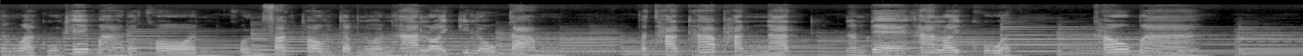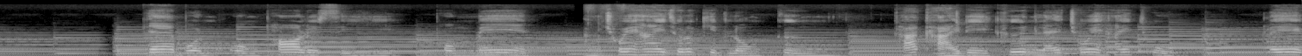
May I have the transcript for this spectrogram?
จังหวัดกรุงเทพมหานคร ขนฟักทองจำนวน 500 กิโลกรัม ประทัด 5,000 นัด น้ำแดง 500 ขวด เข้ามา แก้บนองค์พ่อฤาษีพรมเมธทั้งช่วยให้ธุรกิจลงกึง ค้าขายดีขึ้นและช่วยให้ถูกเลข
